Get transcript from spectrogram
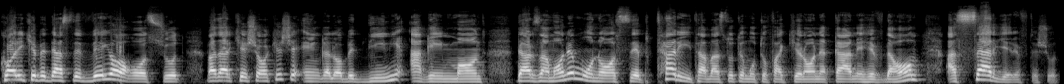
کاری که به دست وی آغاز شد و در کشاکش انقلاب دینی عقیم ماند در زمان مناسب تری توسط متفکران قرن هفدهم از سر گرفته شد.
